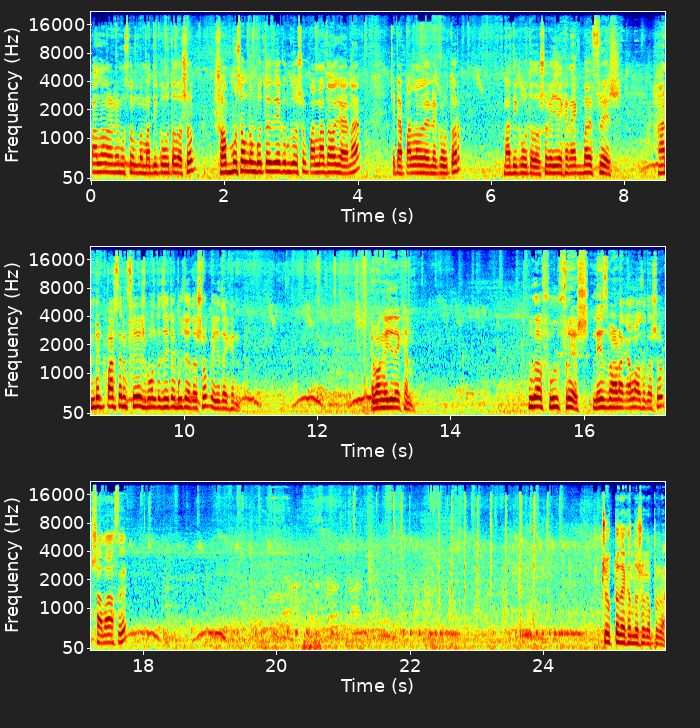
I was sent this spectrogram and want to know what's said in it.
পাল্লা লাইনের মুসলদম, মাদি কৌতর দর্শক। সব মুসলদম কৌতর দিয়ে কিন্তু দর্শক পাল্লা দেওয়া যায় না। এটা পাল্লা লাইনের কৌতর মাদি কৌতর দর্শক। এই যে দেখেন, একবারে ফ্রেশ হান্ড্রেড পার্সেন্ট ফ্রেশ বলতে যেটা বোঝায় দর্শক, এই যে দেখেন। এবং এই যে দেখেন, পুরো ফুল ফ্রেশ লেস বারোটা কালো আছে দর্শক, সাদা আছে। চোখটা দেখেন দর্শক আপনারা।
